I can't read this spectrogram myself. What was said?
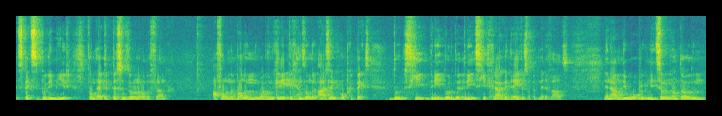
spits Budimir vanuit de tussenzone op de flank. Afvallende ballen worden gretig en zonder aarzeling opgepikt door de, drie, door de drie schietgrage drijvers op het middenveld. De naam die we hopelijk niet zullen onthouden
